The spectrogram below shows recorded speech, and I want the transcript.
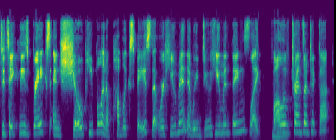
to take these breaks and show people in a public space that we're human and we do human things like follow mm-hmm. trends on TikTok.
